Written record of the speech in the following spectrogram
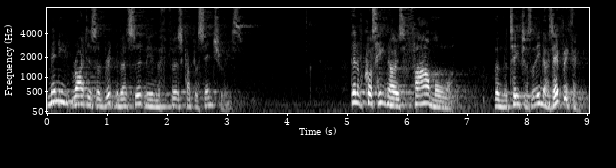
many writers have written about, certainly in the first couple of centuries. Then of course he knows far more than the teachers. He knows everything.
